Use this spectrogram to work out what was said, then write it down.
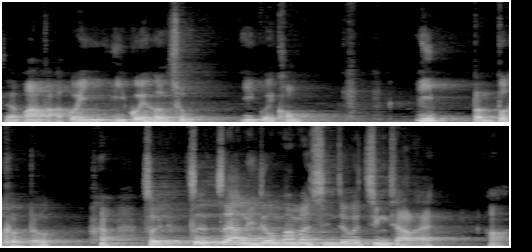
这万法归一，一归何处？一归空，一本不可得。所以这这样你就慢慢心就会静下来啊。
